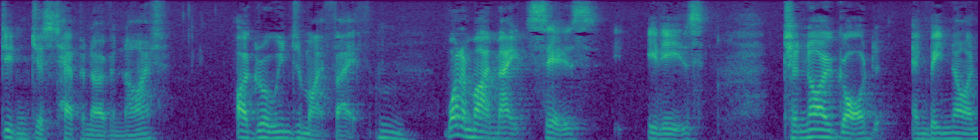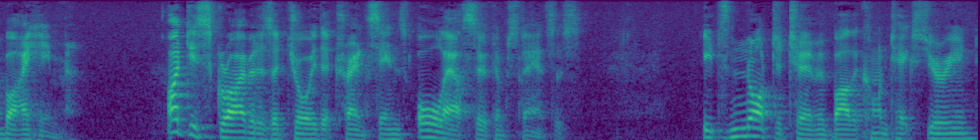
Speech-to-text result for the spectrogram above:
didn't just happen overnight. I grew into my faith. Hmm. One of my mates says it is to know God and be known by Him. I describe it as a joy that transcends all our circumstances. It's not determined by the context you're in.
